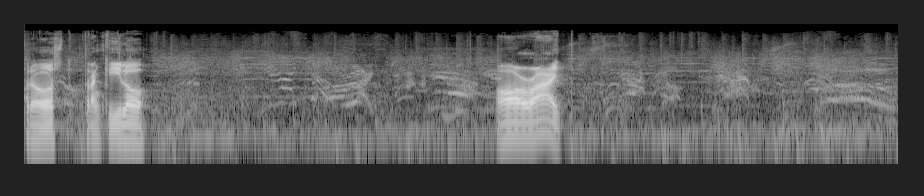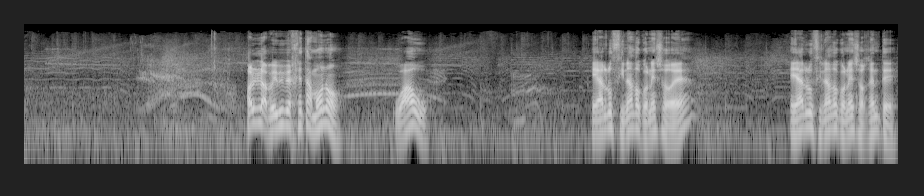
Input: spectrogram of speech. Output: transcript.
Frost, tranquilo. Alright. ¡Hola, baby Vegeta mono! ¡Wow! He alucinado con eso, ¿eh? He alucinado con eso, gente.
